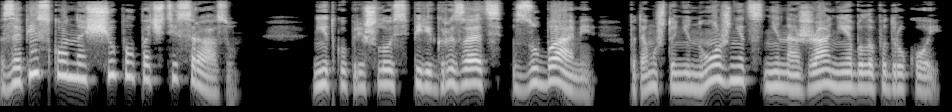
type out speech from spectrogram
Записку он нащупал почти сразу. Нитку пришлось перегрызать зубами — потому что ни ножниц, ни ножа не было под рукой.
